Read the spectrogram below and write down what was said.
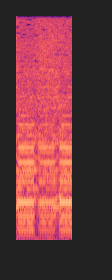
Música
